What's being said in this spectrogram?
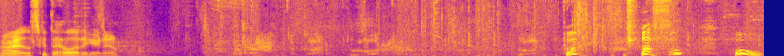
Alright, let's get the hell out of here now. Whoop! oh!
